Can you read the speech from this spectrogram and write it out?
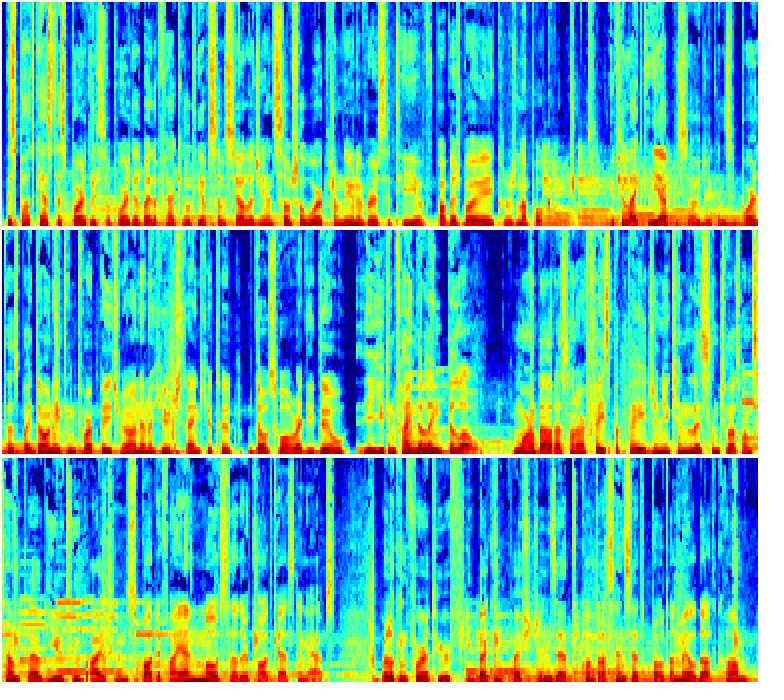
This podcast is partly supported by the Faculty of Sociology and Social Work from the University of Babeș Bolyai Cluj-Napoca. If you liked the episode, you can support us by donating to our Patreon, and a huge thank you to those who already do. You can find the link below. More about us on our Facebook page, and you can listen to us on SoundCloud, YouTube, iTunes, Spotify, and most other podcasting apps. We're looking forward to your feedback and questions at contrasense at protonmail.com.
